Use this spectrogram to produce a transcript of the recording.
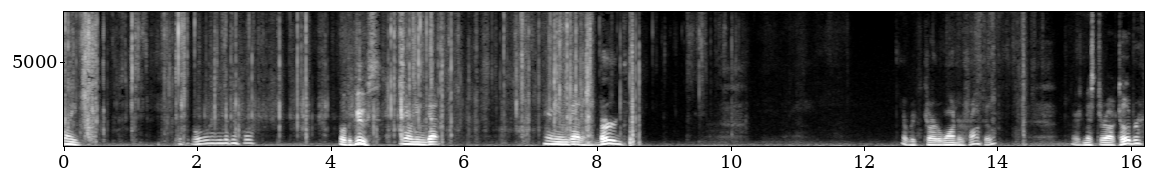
only what was he looking for? Oh, the goose. We haven't even got, he haven't even got a bird. Ricardo Wander Franco. There's Mr. October.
